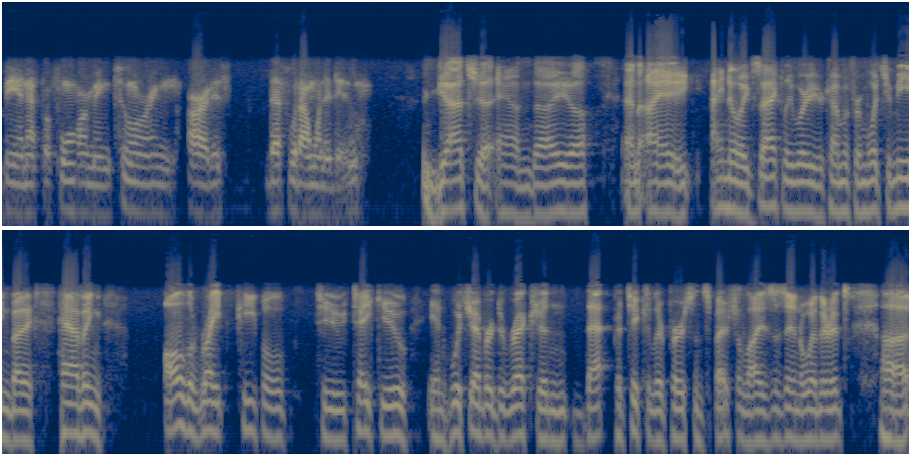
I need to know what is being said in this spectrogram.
being a performing, touring artist. That's what I want to do. Gotcha, and I uh, and I I know exactly where you're coming from. What you mean by having all the right people to take you in whichever direction that particular person specializes in, whether it's uh,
